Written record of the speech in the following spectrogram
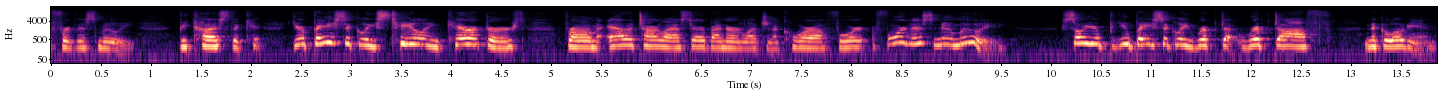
for this movie? Because the you're basically stealing characters from Avatar Last Airbender and Legend of Korra for for this new movie. So you you basically ripped ripped off Nickelodeon,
